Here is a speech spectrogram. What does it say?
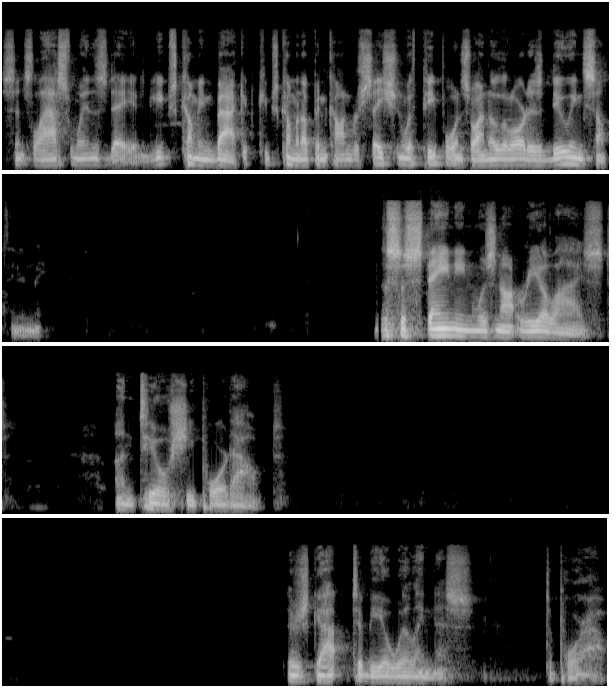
since last Wednesday. It keeps coming back, it keeps coming up in conversation with people. And so I know the Lord is doing something in me. The sustaining was not realized until she poured out. There's got to be a willingness to pour out.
